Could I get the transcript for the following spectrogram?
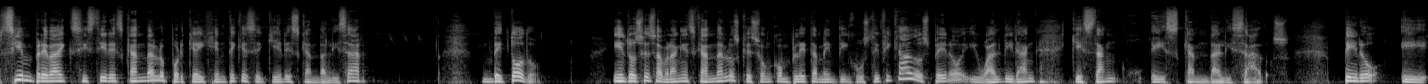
Siempre va a existir escándalo porque hay gente que se quiere escandalizar de todo y entonces habrán escándalos que son completamente injustificados, pero igual dirán que están escandalizados. Pero, eh,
